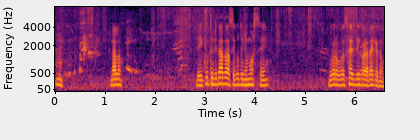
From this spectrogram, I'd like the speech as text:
হুম ডালো দেখি কুতুরি তাজা আছে কুতুরি মরছে। বড় বড় সাইজ দিয়ে করা রেখে দাও।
